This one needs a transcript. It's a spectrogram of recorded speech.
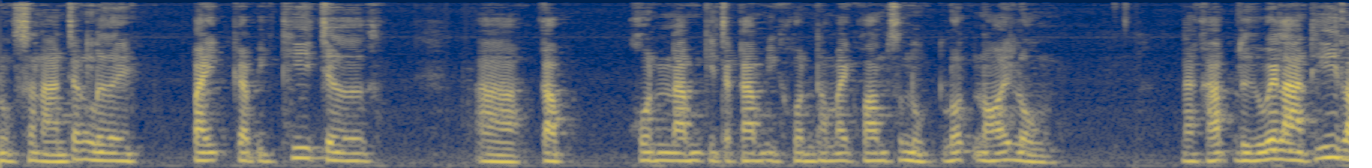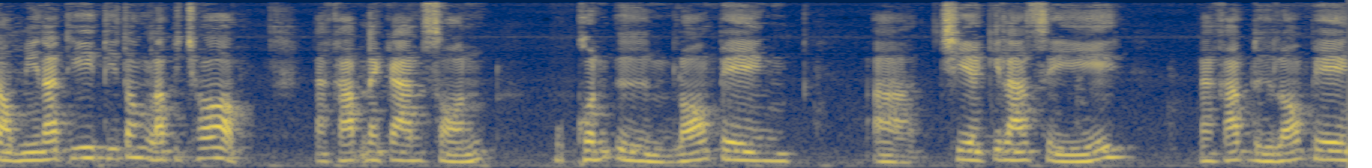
นุกสนานจังเลย ไปกับอีกที่เจออ่ากับ คนนำกิจกรรมอีกคนทำไมความสนุกลดน้อยลงนะครับ หรือเวลาที่เรามีหน้าที่ที่ต้องรับผิดชอบนะครับ ในการสอนคคลอื่นร้องเพลงเชียร์กีฬาสีนะครับ หรือร้องเพลง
